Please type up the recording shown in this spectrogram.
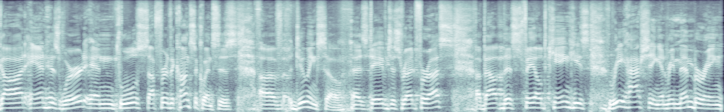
God and his word, and fools suffer the consequences of doing so. As Dave just read for us about this failed king, he's rehashing and remembering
